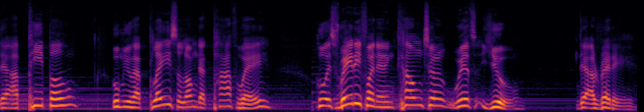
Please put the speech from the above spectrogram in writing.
there are people whom you have placed along that pathway who is ready for an encounter with you. They are ready.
